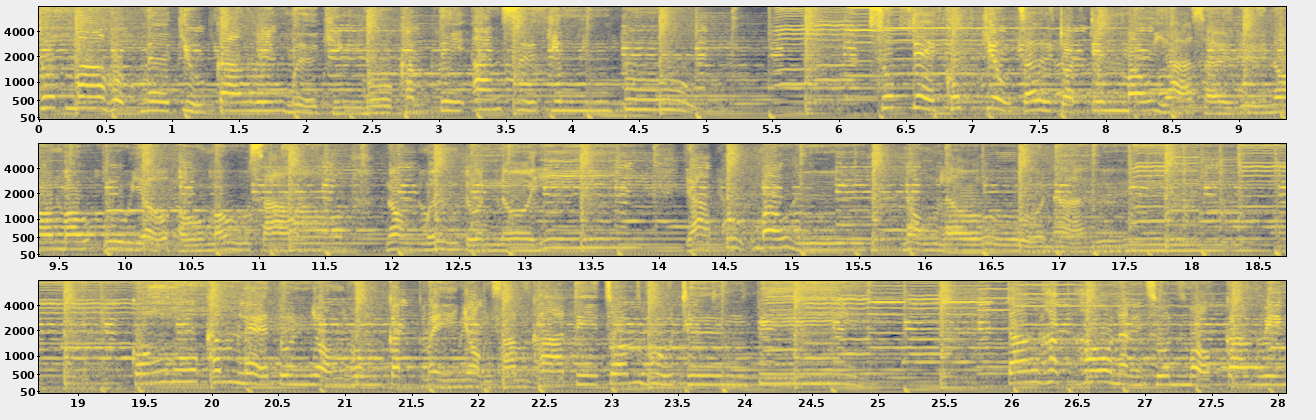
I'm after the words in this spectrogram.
ทบมาหกเนอกิ่วกลางเวงมือขิงโหคำตีอ่านซื้อกินปูสุกเด็กคบเกี่ยวเจอจอดตินเมายาใส่หือน นั่นส่วนหมอกกลางเวียง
